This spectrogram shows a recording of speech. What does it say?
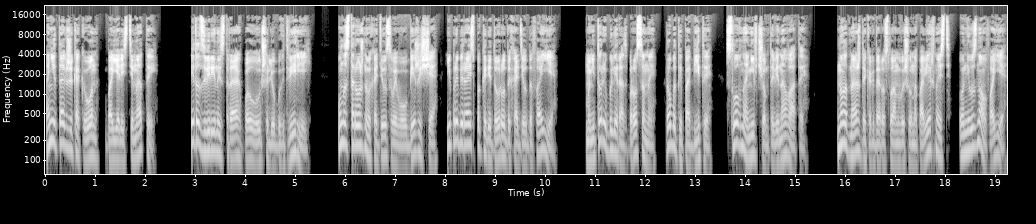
Они так же, как и он, боялись темноты. Этот звериный страх был лучше любых дверей. Он осторожно выходил из своего убежища и, пробираясь по коридору, доходил до фойе. Мониторы были разбросаны, роботы побиты, словно они в чем-то виноваты. Но однажды, когда Руслан вышел на поверхность, он не узнал фойе.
